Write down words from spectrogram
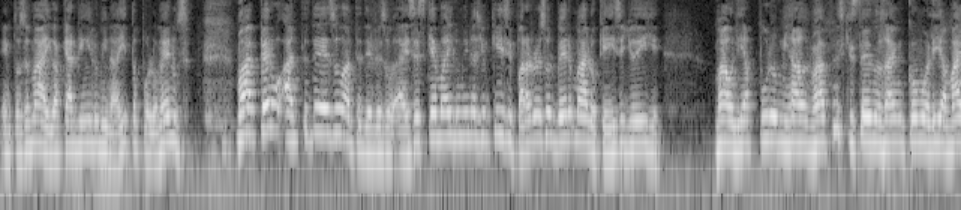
Entonces, ma, iba a quedar bien iluminadito por lo menos. Ma, pero antes de eso, antes de resolver ese esquema de iluminación que hice para resolver, ma, lo que hice, yo dije, ma, olía puro miados, ma, pero es que ustedes no saben cómo olía, ma.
